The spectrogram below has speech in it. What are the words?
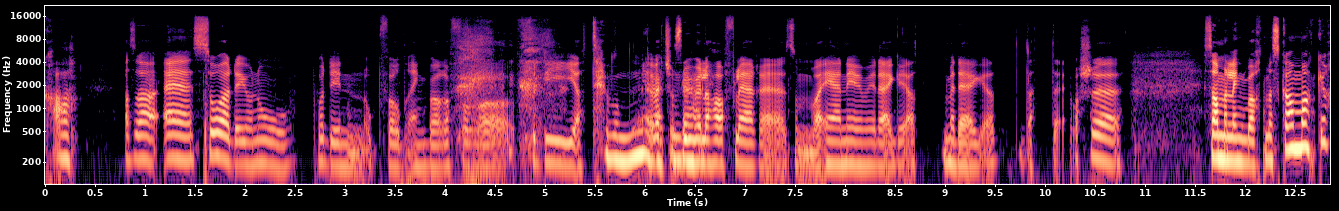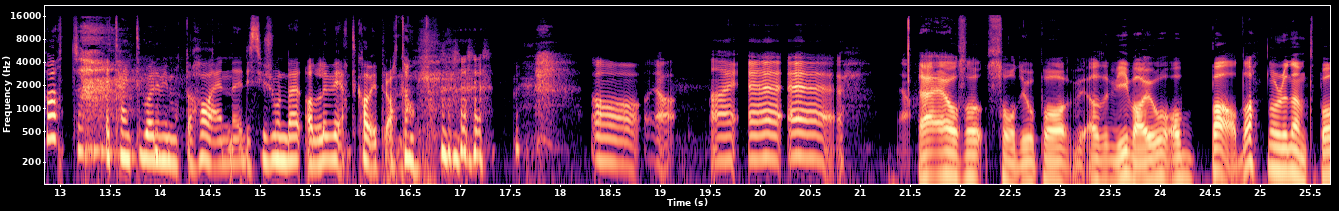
Hva? Altså, jeg så det jo nå på din oppfordring, bare for å Fordi at Det var mye Jeg vet ikke om du ville ha flere som var enige med deg, at, med deg at dette var ikke sammenlignbart med Skam, akkurat. Jeg tenkte bare vi måtte ha en diskusjon der alle vet hva vi prater om. Og ja. Nei, eh, eh, Jeg, jeg også så det jo på vi- altså, Vi var jo og bada når du nevnte på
